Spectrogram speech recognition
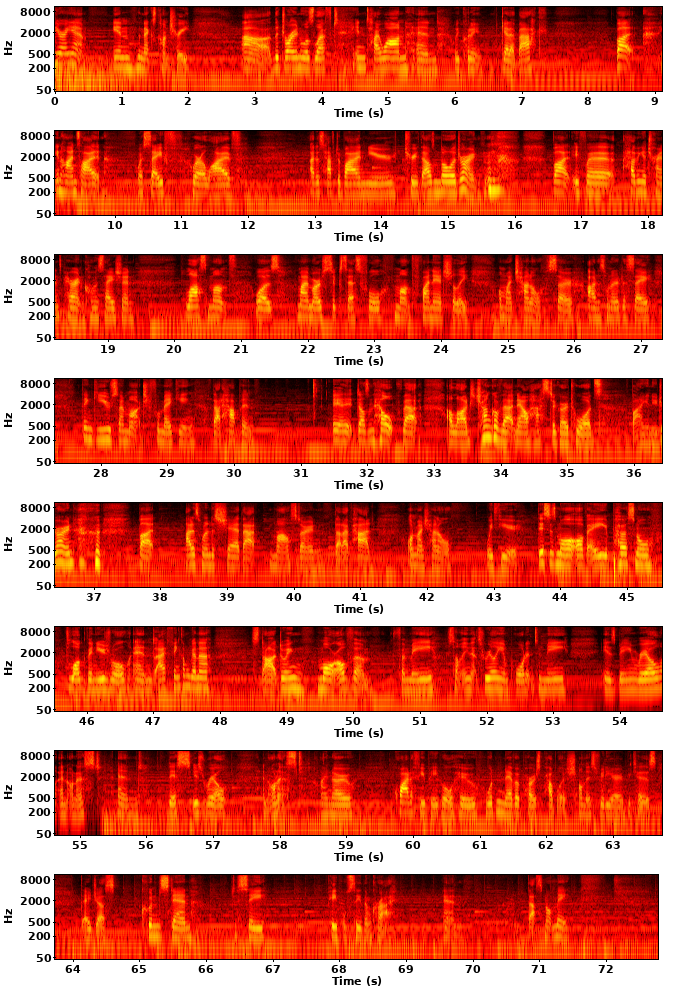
here I am in the next country. Uh, the drone was left in Taiwan and we couldn't get it back. But in hindsight, we're safe, we're alive. I just have to buy a new $2,000 drone. but if we're having a transparent conversation, last month was my most successful month financially on my channel. So I just wanted to say thank you so much for making that happen. It doesn't help that a large chunk of that now has to go towards buying a new drone, but I just wanted to share that milestone that I've had on my channel with you. This is more of a personal vlog than usual, and I think I'm gonna start doing more of them. For me, something that's really important to me is being real and honest, and this is real and honest. I know quite a few people who would never post publish on this video because they just couldn't stand to see people see them cry. And that's not me.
